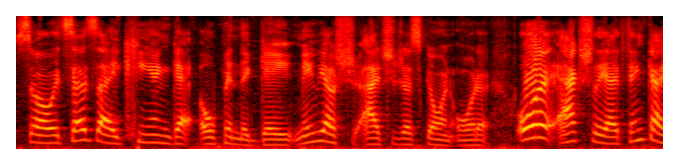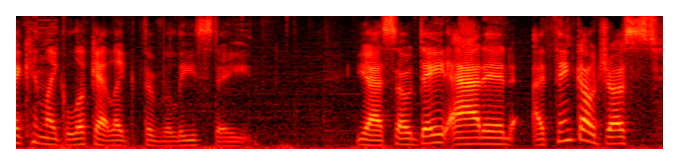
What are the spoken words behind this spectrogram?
So it says I can get open the gate. Maybe I should I should just go in order. Or actually I think I can like look at like the release date. Yeah, so date added. I think I'll just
